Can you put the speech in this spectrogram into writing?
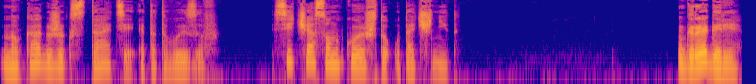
Но как же кстати этот вызов. Сейчас он кое-что уточнит. «Грегори!»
